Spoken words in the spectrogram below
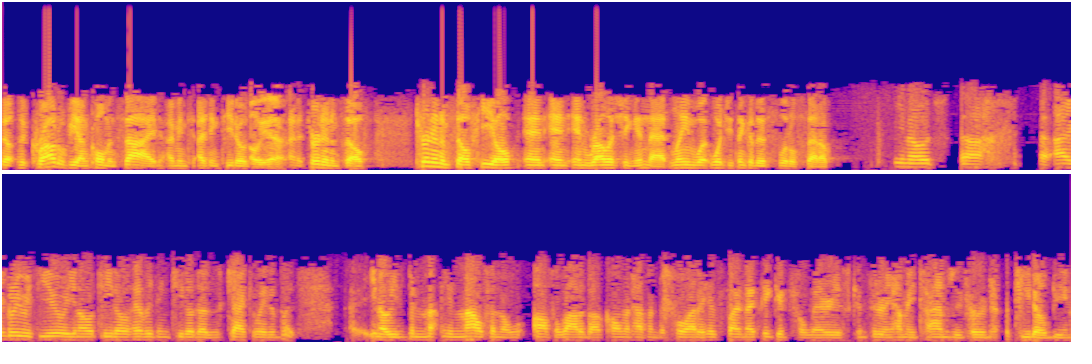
the the crowd will be on Coleman's side. I mean, I think Tito's oh, yeah. kind of turning himself, turning himself heel and and and relishing in that. Lane, what what do you think of this little setup? You know, it's. uh I agree with you. You know, Tito, everything Tito does is calculated, but you know, he's been he's mouthing an awful lot about Coleman having to pull out of his fight, and I think it's hilarious considering how many times we've heard Tito being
